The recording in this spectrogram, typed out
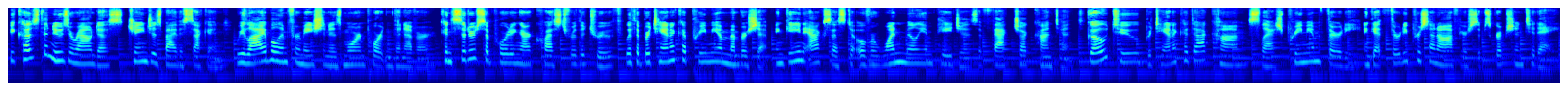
Because the news around us changes by the second, reliable information is more important than ever. Consider supporting our quest for the truth with a Britannica Premium membership and gain access to over 1 million pages of fact-check content. Go to Britannica.com slash premium30 and get 30% off your subscription today.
